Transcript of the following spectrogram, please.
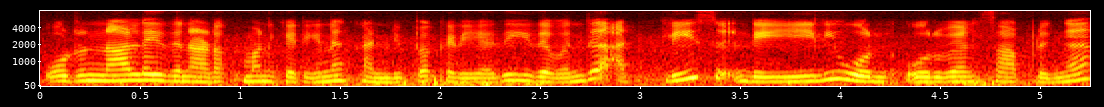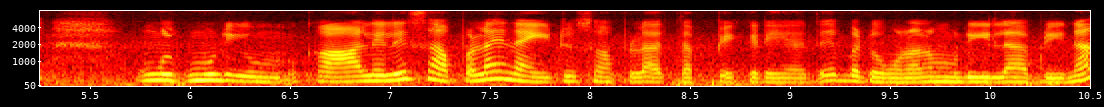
ஒரு நாளில் இது நடக்குமான்னு கேட்டிங்கன்னா கண்டிப்பாக கிடையாது. இதை வந்து அட்லீஸ்ட் டெய்லி ஒன் ஒரு வேளை சாப்பிடுங்க. உங்களுக்கு முடியும். காலையிலேயும் சாப்பிட்லாம் நைட்டும் சாப்பிட்லாம். தப்பே கிடையாது. பட் உங்களால் முடியல அப்படின்னா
